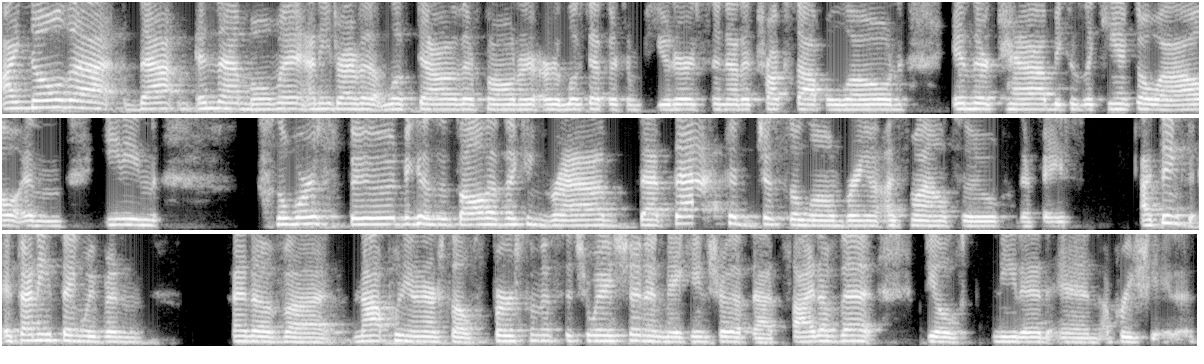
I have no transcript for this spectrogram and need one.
I know that that in that moment, any driver that looked down at their phone or, or, looked at their computer, sitting at a truck stop alone in their cab because they can't go out and eating the worst food because it's all that they can grab, that that could just alone bring a, a smile to their face. I think if anything, we've been kind of uh, not putting ourselves first in this situation and making sure that that side of it feels needed and appreciated.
